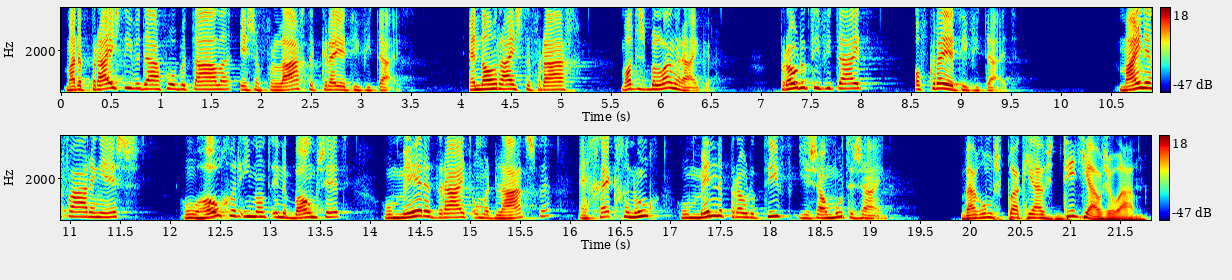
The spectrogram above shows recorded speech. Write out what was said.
Maar de prijs die we daarvoor betalen is een verlaagde creativiteit. En dan rijst de vraag: wat is belangrijker? Productiviteit of creativiteit? Mijn ervaring is: hoe hoger iemand in de boom zit, hoe meer het draait om het laatste en gek genoeg, hoe minder productief je zou moeten zijn. Waarom sprak juist dit jou zo aan?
